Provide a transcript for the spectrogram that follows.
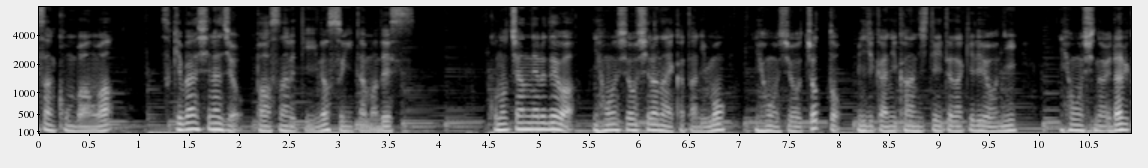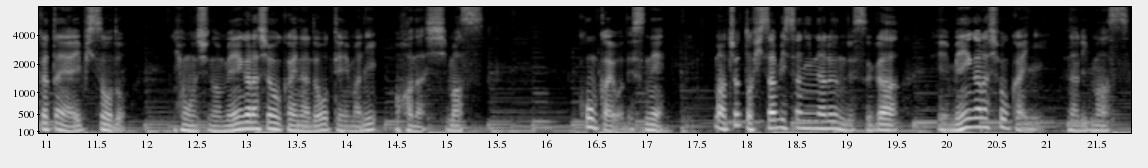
さんこんばんは。酒林ラジオパーソナリティの杉玉です。このチャンネルでは日本酒を知らない方にも日本酒をちょっと身近に感じていただけるように日本酒の選び方やエピソード日本酒の銘柄紹介などをテーマにお話しします。今回はですねまあちょっと久々になるんですが、え銘柄紹介になります。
